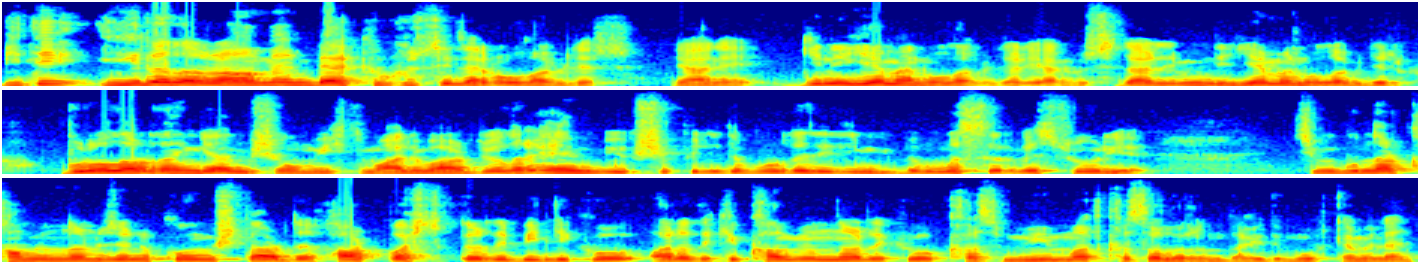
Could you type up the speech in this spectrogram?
bir de İran'a rağmen belki Husiler olabilir. Yani yine Yemen olabilir. Yani Husiler demeyeyim de Yemen olabilir. Buralardan gelmiş olma ihtimali var diyorlar. En büyük şüpheli de burada dediğim gibi Mısır ve Suriye. Şimdi bunlar kamyonların üzerine koymuşlardı. Harp başlıkları da belli ki o aradaki kamyonlardaki o kas, mühimmat kasalarındaydı muhtemelen.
